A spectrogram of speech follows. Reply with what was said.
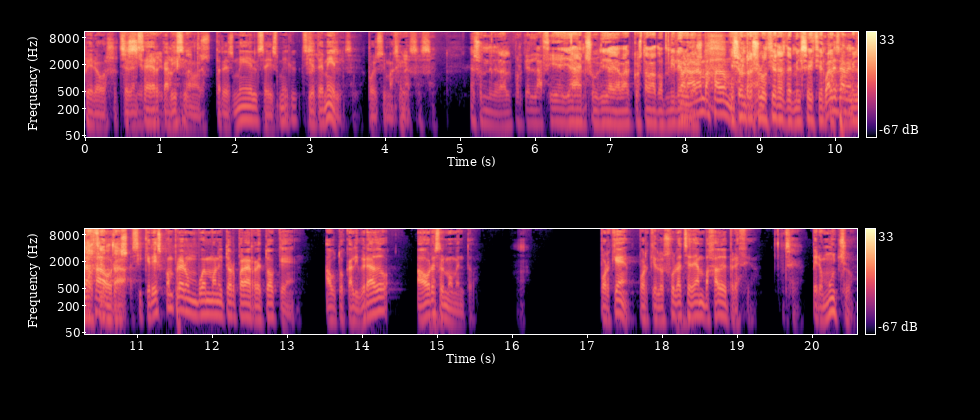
Pero Sí, deben sí, ser carísimos. 3.000, 6.000, 7.000. sí, sí. Pues sí. Es un dineral, porque la CIE ya en su día ya costaba 2.000 euros. Bueno, ahora han bajado y mucho, son ¿eh? resoluciones de 1.600 ¿Cuál es la ventaja 1.200. ahora? Si queréis comprar un buen monitor para retoque autocalibrado, ahora es el momento. ¿Por qué? Porque los Full HD han bajado de precio. Sí. Pero mucho.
